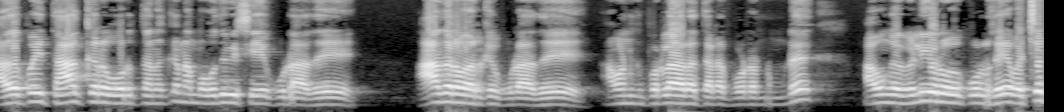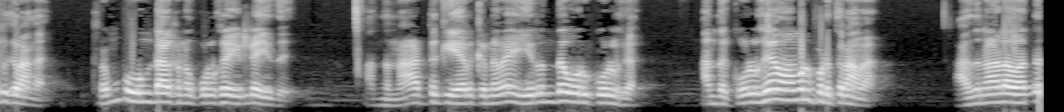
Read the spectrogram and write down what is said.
அதை போய் தாக்குற ஒருத்தனுக்கு நம்ம உதவி செய்யக்கூடாது. ஆதரவாக இருக்கக்கூடாது. அவனுக்கு பொருளாதார தடை போடணும்னு அவங்க வெளியுறவு கொள்கையை வச்சிருக்கிறாங்க. ரொம்ப உண்டாக்குன கொள்கை இல்லை இது. அந்த நாட்டுக்கு ஏற்கனவே இருந்த ஒரு கொள்கை. அந்த கொள்கையை அமல்படுத்துறாங்க அதனால வந்து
